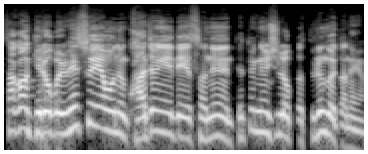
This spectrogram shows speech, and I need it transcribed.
사과 기록을 회수해오는 과정에 대해서는 대통령실로부터 들은 거잖아요.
